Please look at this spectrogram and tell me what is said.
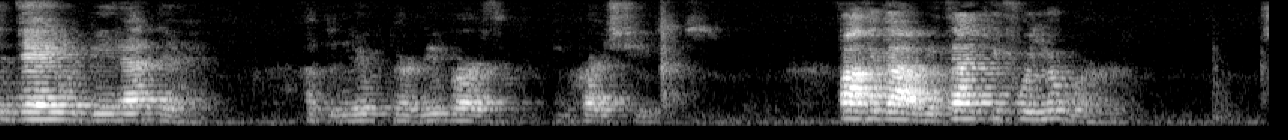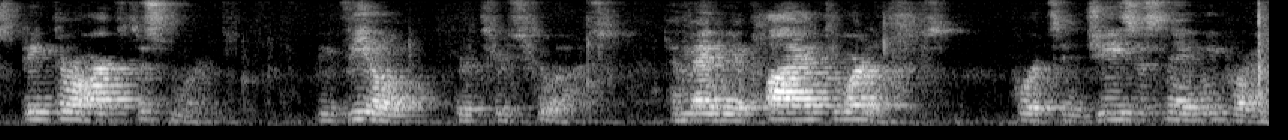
today would be that day of the new, their new birth in Christ Jesus. Father God, we thank you for your word. Speak to our hearts this morning. Reveal your truths to us. And may we apply it to our lives. For it's in Jesus' name we pray.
